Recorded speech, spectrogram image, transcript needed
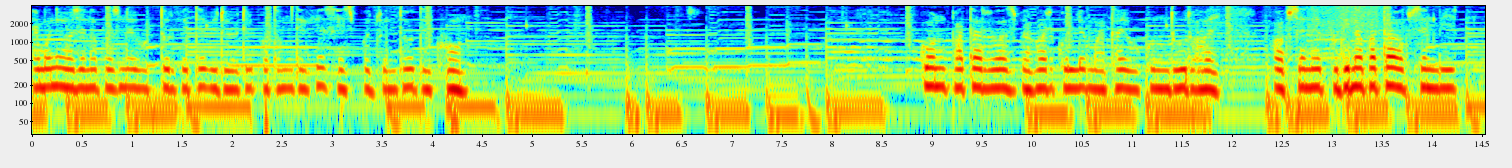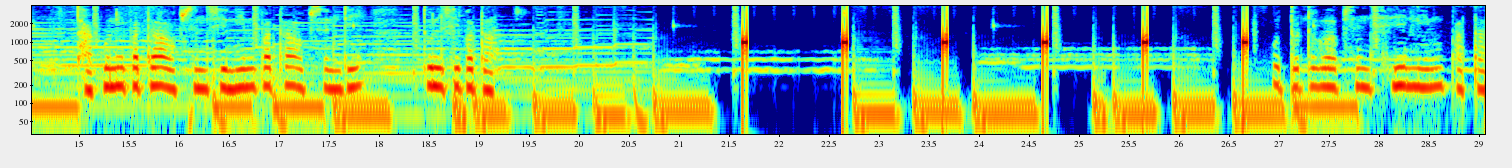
এমনই অজানা প্রশ্নের উত্তর পেতে ভিডিওটি প্রথম থেকে শেষ পর্যন্ত দেখুন। কোন পাতার রস ব্যবহার করলে মাথায় উকুন দূর হয়? অপশন এ পুদিনা পাতা অপশন বি ঠাকুনি পাতা অপশন সি নিম পাতা অপশন ডি তুলসী পাতা উত্তরটা অপশন সি নিম পাতা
